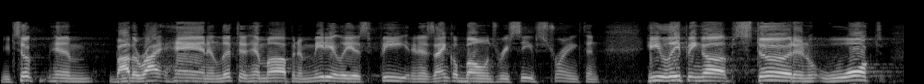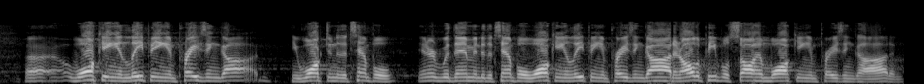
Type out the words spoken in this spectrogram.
And he took him by the right hand and lifted him up, and immediately his feet and his ankle bones received strength. And he, leaping up, stood and walked, uh, walking and leaping and praising God. He walked into the temple, entered with them into the temple, walking and leaping and praising God. And all the people saw him walking and praising God. And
